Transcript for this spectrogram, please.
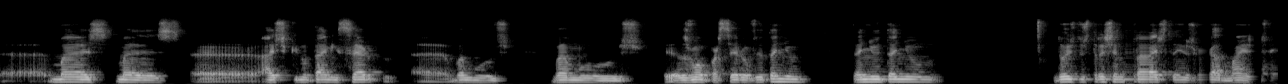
uh, mas, mas uh, acho que no timing certo uh, vamos, vamos, eles vão aparecer. Eu tenho, tenho, tenho dois dos três centrais têm jogado mais, têm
